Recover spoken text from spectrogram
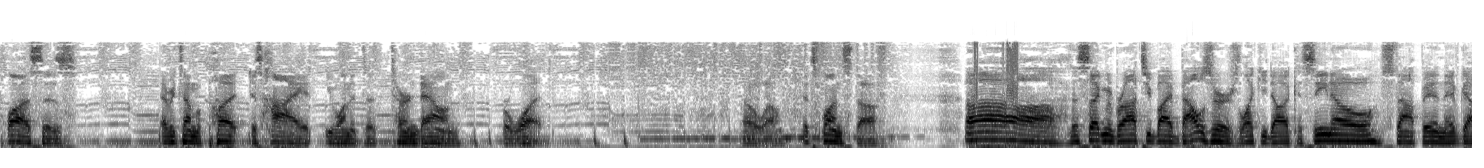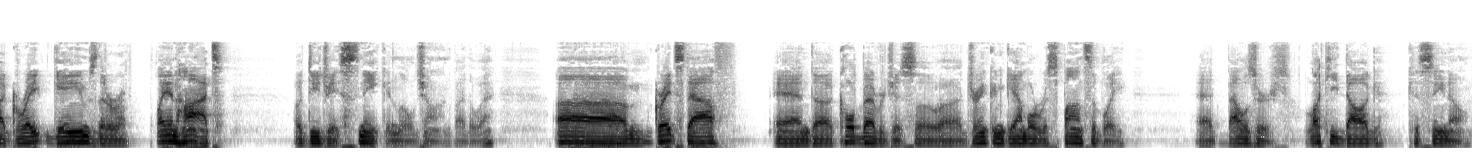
plus. Is every time a putt is high, you want it to turn down. For what? Oh well, it's fun stuff. Ah, this segment brought to you by Bowser's Lucky Dog Casino. Stop in; they've got great games that are playing hot. Oh, DJ Snake and Lil Jon, by the way. Um, great staff and uh, cold beverages. So uh, drink and gamble responsibly at Bowser's Lucky Dog Casino.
